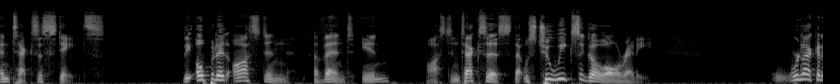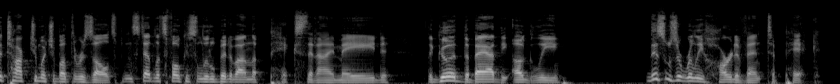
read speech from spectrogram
and Texas States. The Open at Austin event in Austin, Texas. That was two weeks ago already we're not going to talk too much about the results, but instead let's focus a little bit on the picks that I made the good, the bad, the ugly. This was a really hard event to pick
